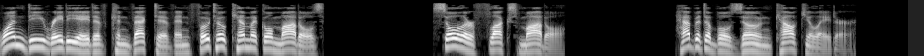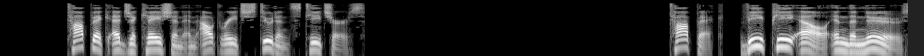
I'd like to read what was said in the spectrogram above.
1D radiative convective and photochemical models Solar flux model Habitable zone calculator Topic education and outreach Students teachers. Topic VPL in the news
